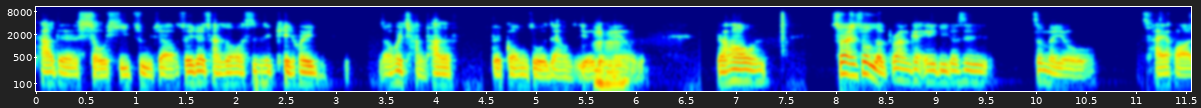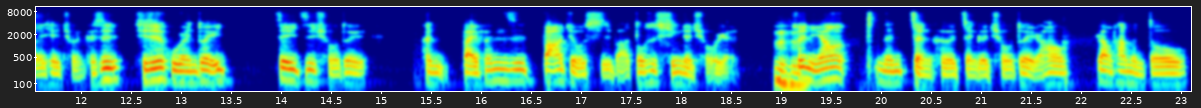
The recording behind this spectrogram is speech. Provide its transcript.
他的首席助教，所以就传说哦，是不是 Kidd 会然后会抢他的的工作这样子，有的没有的。嗯、然后虽然说 LeBron 跟 AD 都是这么有才华的一些球员，可是其实湖人队这一支球队很百分之八九十吧都是新的球员，嗯，所以你要能整合整个球队，然后让他们都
